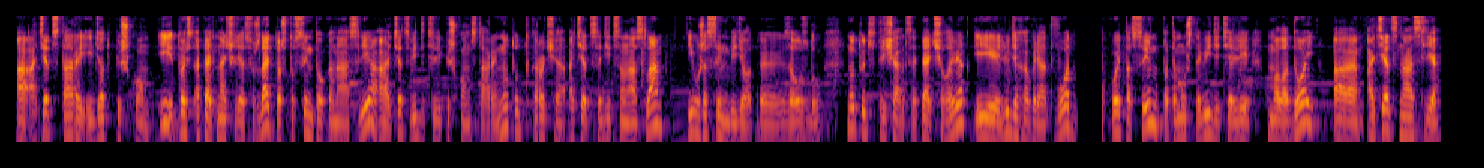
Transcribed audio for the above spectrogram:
а отец старый идет пешком. И, то есть, опять начали осуждать то, что сын только на осле, а отец, видите ли, пешком старый. Ну, тут, короче, отец садится на осла, и уже сын ведет э, за узду. Ну, тут встречается опять человек, и люди говорят, вот, какой-то сын, потому что, видите ли, молодой, а отец на осле,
